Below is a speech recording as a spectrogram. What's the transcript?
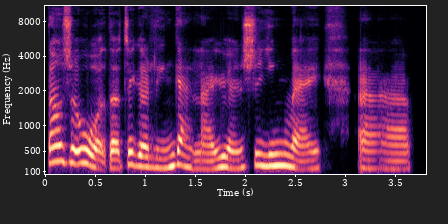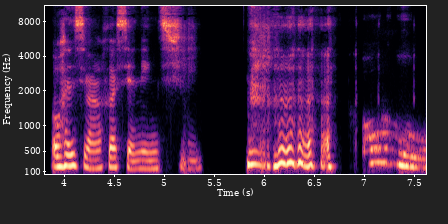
当时我的这个灵感来源是因为，呃，我很喜欢喝咸柠七。哦，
